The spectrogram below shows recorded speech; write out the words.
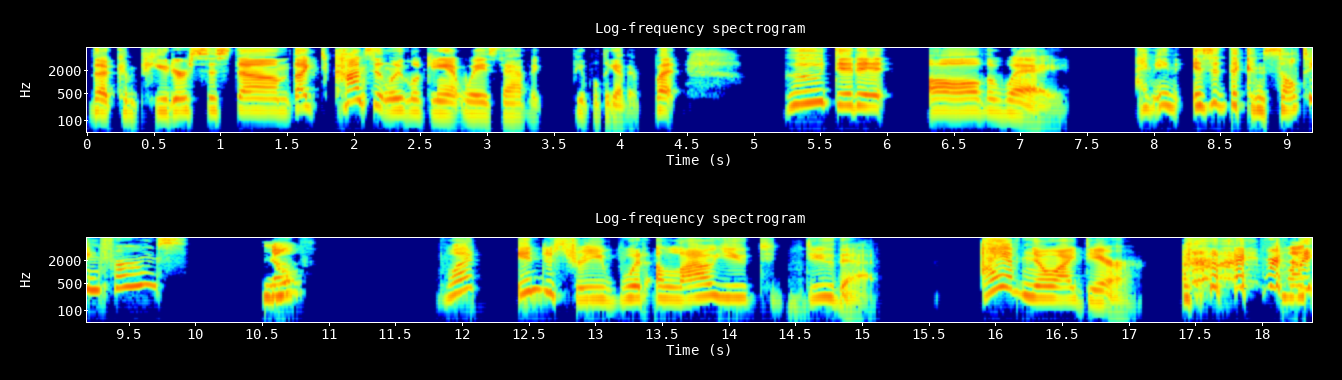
the computer system, like constantly looking at ways to have it, people together. But who did it all the way? I mean, is it the consulting firms? Nope. What industry would allow you to do that? I have no idea. Really,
